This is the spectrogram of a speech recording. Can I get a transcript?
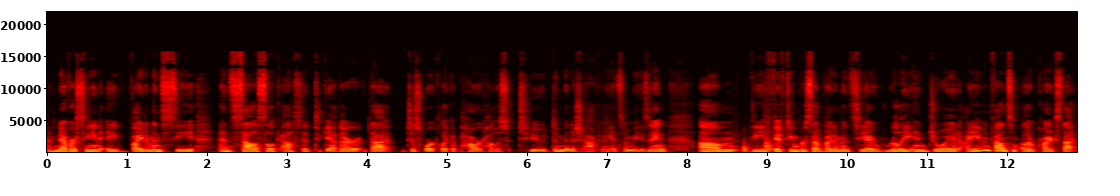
I've never seen a vitamin C and salicylic acid together that just work like a powerhouse to diminish acne. It's amazing. Um, the 15% vitamin C I really enjoyed. I even found some other products that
